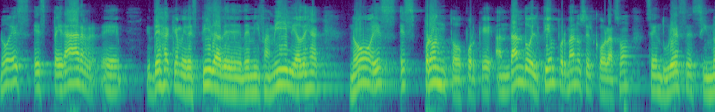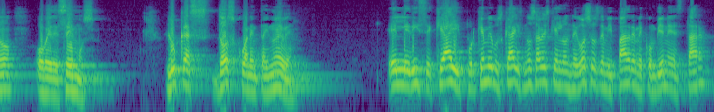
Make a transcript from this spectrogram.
no es esperar, eh, deja que me despida de, de, mi familia, o deja, no, es, es pronto, porque andando el tiempo, hermanos, el corazón se endurece si no obedecemos. Lucas 2.49. Él le dice, ¿qué hay? ¿Por qué me buscáis? ¿No sabes que en los negocios de mi padre me conviene estar?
